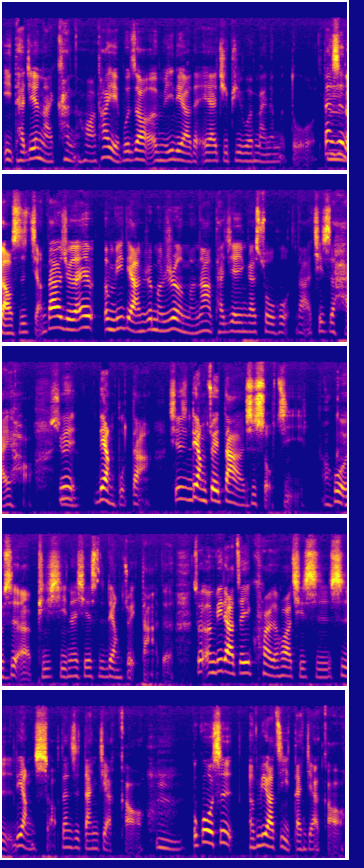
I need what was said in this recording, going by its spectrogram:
以台积电来看的话，他也不知道 NVIDIA 的 AI GPU 会卖那么多，但是老实讲，大家觉得哎，NVIDIA 这么热门，那台积电应该收获很大，其实还好，因为量不大。其实量最大的是手机.或者是呃 PC 那些是量最大的，所以 NVIDIA 这一块的话，其实是量少，但是单价高。嗯，不过是 NVIDIA 自己单价高，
